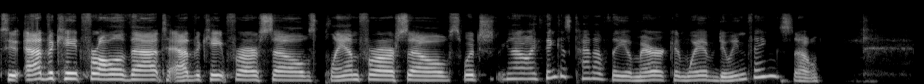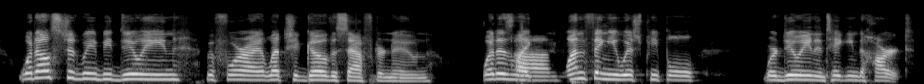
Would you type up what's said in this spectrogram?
to advocate for all of that to advocate for ourselves plan for ourselves which you know i think is kind of the american way of doing things so what else should we be doing before i let you go this afternoon what is like Um, one thing you wish people were doing and taking to heart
